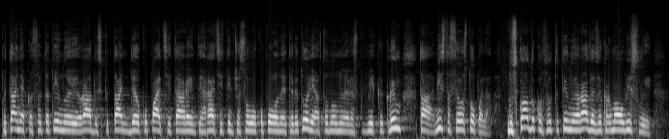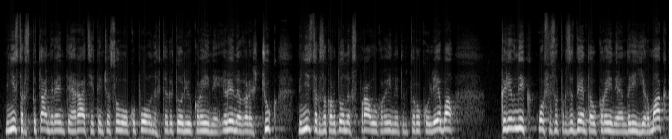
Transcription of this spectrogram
Питання консультативної ради з питань деокупації та реінтеграції тимчасово окупованої території Автономної Республіки Крим та міста Севастополя. До складу консультативної ради, зокрема, увійшли міністр з питань реінтеграції тимчасово окупованих територій України Ірина Верещук, міністр закордонних справ України Дмитро Кулеба, Керівник Офісу президента України Андрій Єрмак,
